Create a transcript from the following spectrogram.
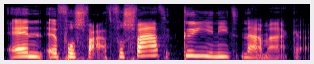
en eh, fosfaat. Fosfaat kun je niet namaken.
